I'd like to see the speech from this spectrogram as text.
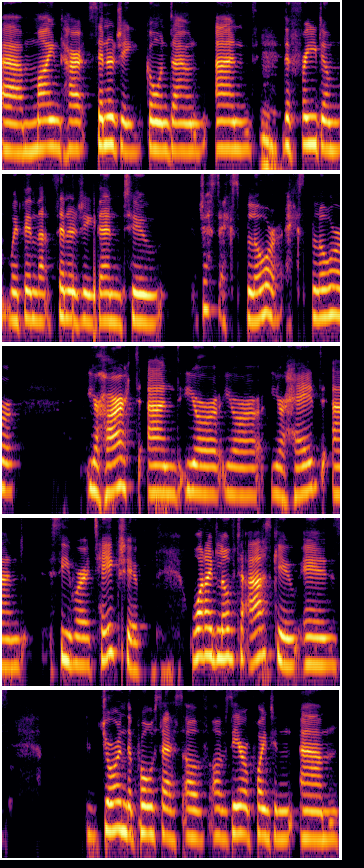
um, mind heart synergy going down and mm. the freedom within that synergy then to just explore explore your heart and your your your head and see where it takes you what i'd love to ask you is during the process of of zero pointing um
